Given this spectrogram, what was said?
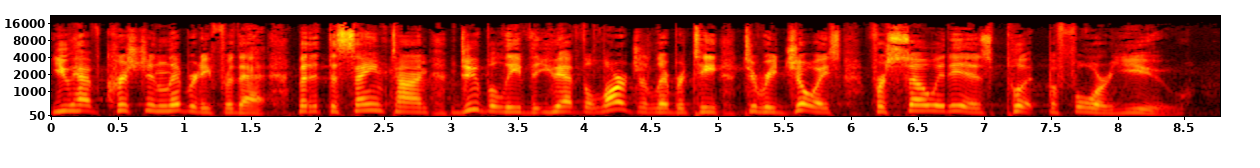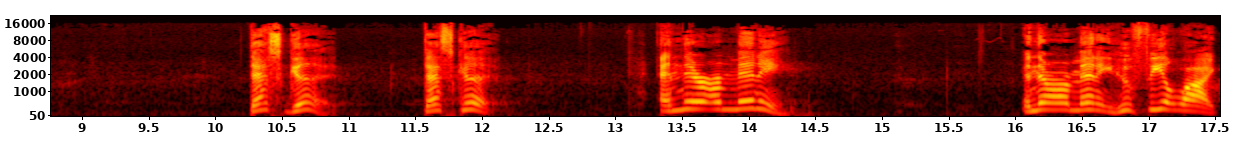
You have Christian liberty for that. But at the same time, do believe that you have the larger liberty to rejoice, for so it is put before you. That's good. That's good. And there are many. And there are many who feel like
